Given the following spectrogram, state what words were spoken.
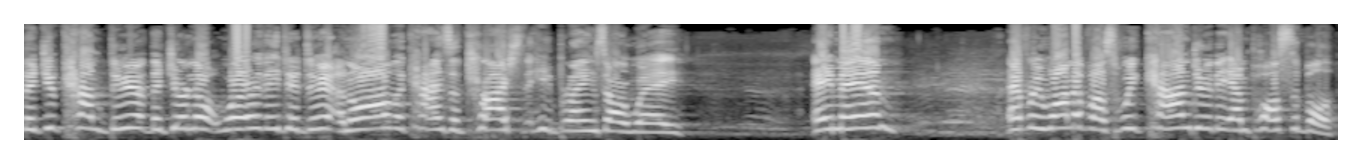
that you can't do it, that you're not worthy to do it, and all the kinds of trash that he brings our way. Amen. Amen. Every one of us, we can do the impossible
